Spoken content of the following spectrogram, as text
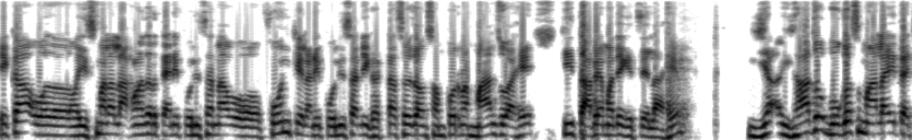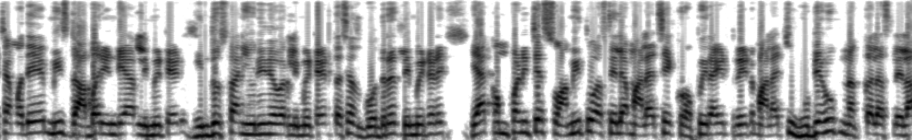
एका इस्माला लागणार त्याने पोलिसांना फोन केला आणि पोलिसांनी घटनास्थळी जाऊन संपूर्ण माल जो आहे की ताब्यामध्ये घेतलेला आहे. ह्या जो बोगस माल आहे त्याच्यामध्ये मिस Dabur India Limited Hindustan Unilever Limited तसेच गोदरेज लिमिटेड या कंपनीचे स्वामित्व असलेल्या मालाचे कॉपीराईट रेट मालाची हुबेहूब नक्कल असलेला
